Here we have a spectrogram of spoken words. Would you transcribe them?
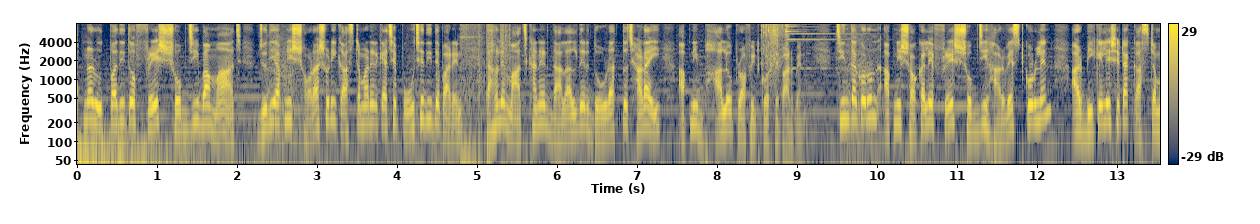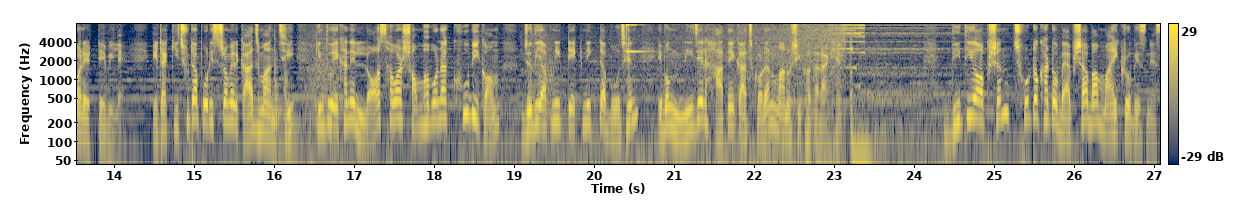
আপনার উৎপাদিত ফ্রেশ সবজি বা মাছ যদি আপনি সরাসরি কাস্টমারের কাছে পৌঁছে দিতে পারেন, তাহলে মাঝখানের দালালদের দৌরাত্ম্য ছাড়াই আপনি ভালো প্রফিট করতে পারবেন। চিন্তা করুন, আপনি সকালে ফ্রেশ সবজি হারভেস্ট করলেন আর বিকেলে সেটা কাস্টমারের টেবিলে এটা কিছুটা পরিশ্রমের কাজ মানছি, কিন্তু এখানে লস হওয়ার সম্ভাবনা খুবই কম যদি আপনি টেকনিকটা বোঝেন এবং নিজের হাতে কাজ করার মানসিকতা রাখেন। দ্বিতীয় অপশন ছোটোখাটো ব্যবসা বা মাইক্রো বিজনেস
